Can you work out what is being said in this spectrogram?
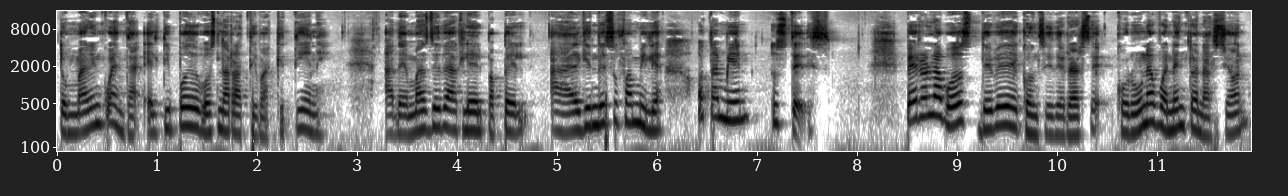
tomar en cuenta el tipo de voz narrativa que tiene además de darle el papel a alguien de su familia o también ustedes. Pero la voz debe de considerarse con una buena entonación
